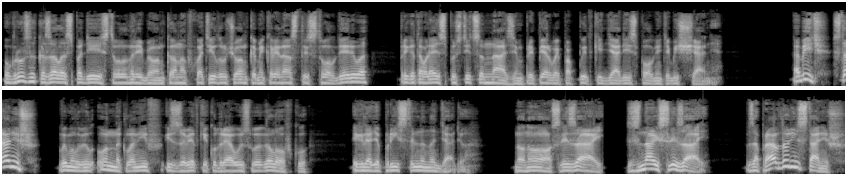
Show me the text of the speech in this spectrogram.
Угроза, казалось, подействовала на ребенка. Он обхватил ручонками коренастый ствол дерева, приготовляясь спуститься на зем при первой попытке дяди исполнить обещание. «Обить станешь?» — вымолвил он, наклонив из-за ветки кудрявую свою головку и глядя пристально на дядю. «Ну-ну, слезай! Знай, слезай! за правду не станешь!»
